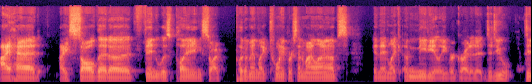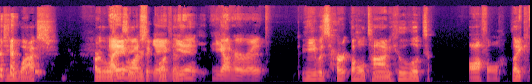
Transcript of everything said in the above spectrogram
I had I saw that uh Finn was playing, so I put him in like 20% of my lineups and then like immediately regretted it. Did you did you watch our Lord I and didn't Savior watch the game. He didn't. He got hurt, right? he was hurt the whole time. He looked awful, like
